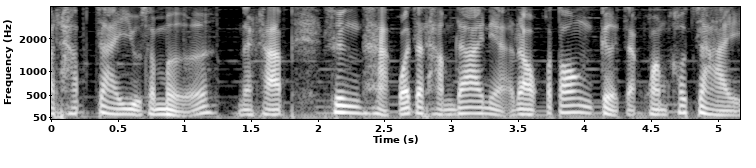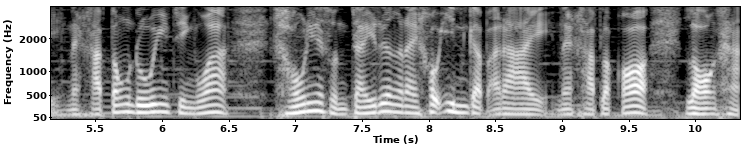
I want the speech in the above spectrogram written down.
ประทับใจอยู่เสมอนะครับ ซึ่งหากว่าจะทำได้เนี่ยเราก็ต้องเกิดจากความเข้าใจนะครับ ต้องรู้จริง ๆ ว่าเขาเนี่ยสนใจเรื่องอะไรเขาอินกับอะไรนะครับ แล้วก็ลองหา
